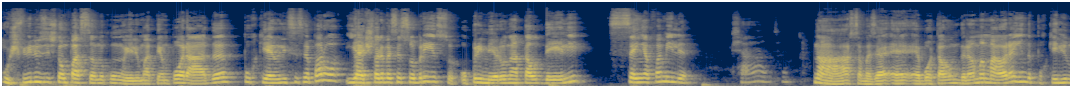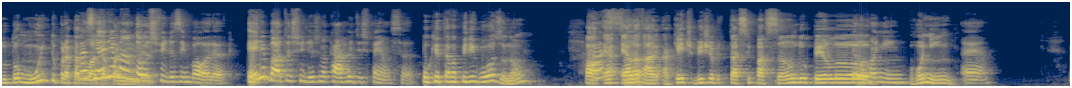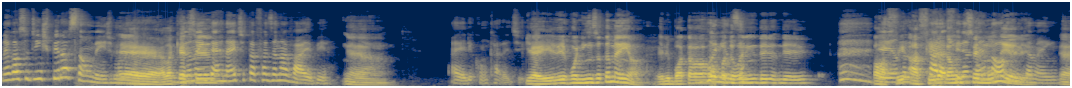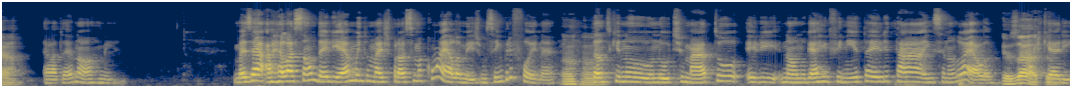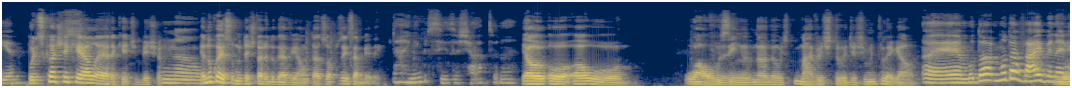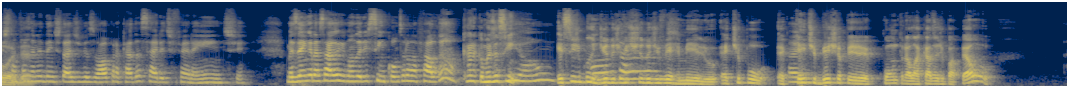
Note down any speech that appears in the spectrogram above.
Os filhos estão passando com ele uma temporada porque ele se separou. E a história vai ser sobre isso. O primeiro Natal dele sem a família. Chato. Nossa, mas é, é- é botar um drama maior ainda, porque ele lutou muito pra estar do Mas lado da ele família. mandou os filhos embora. Ele bota os filhos no carro e dispensa. Porque tava perigoso, não? Ó, Ah, é- ela, a, a Kate Bishop tá se passando pelo... Pelo Ronin. Ronin. É. Negócio de inspiração mesmo, né? É, ela quer Viu na ser... internet e tá fazendo a vibe. É. Aí ele com cara de. E aí ele roninza também, ó. Ele bota a roupa do Roninza. Ronin dele. dele. Ó, a, fi- entra- a filha Cara, a dá um filha tá sermão nele. também. É. Ela tá enorme. Mas a, a relação dele é muito mais próxima com ela mesmo, sempre foi, né? aham. Tanto que no, no Ultimato, ele. Não, no Guerra Infinita, ele tá ensinando ela. Exato. Arquearia. Por isso que eu achei que ela era Kate Bishop. Não. Eu não conheço muito a história do Gavião, tá? Só pra vocês saberem. Ai, nem precisa, chato, né? Ó, ó, ó o, o alvozinho no, no Marvel Studios, muito legal. É, muda, muda a vibe, né? Eles estão Muda. fazendo identidade visual pra cada série diferente. Mas é engraçado que quando eles se encontram, ela fala: ah, Caraca, mas assim, esses bandidos vestidos de vermelho, é tipo, é Ai. Kate Bishop contra La Casa de Papel?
